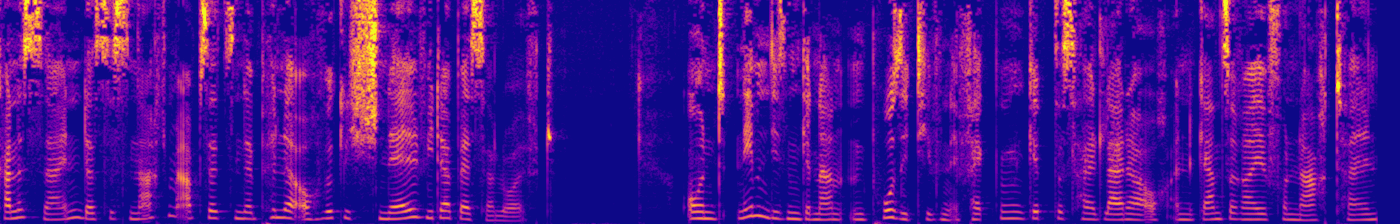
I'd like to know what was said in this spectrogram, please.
kann es sein, dass es nach dem Absetzen der Pille auch wirklich schnell wieder besser läuft. Und neben diesen genannten positiven Effekten gibt es halt leider auch eine ganze Reihe von Nachteilen,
